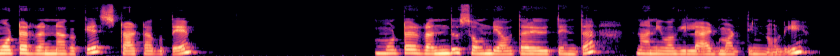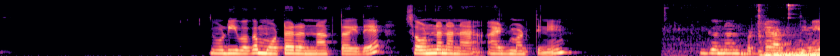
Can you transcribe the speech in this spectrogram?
ಮೋಟರ್ ರನ್ ಆಗೋಕ್ಕೆ ಸ್ಟಾರ್ಟ್ ಆಗುತ್ತೆ. ಮೋಟರ್ ರನ್ದು ಸೌಂಡ್ ಯಾವ ಥರ ಇರುತ್ತೆ ಅಂತ ನಾನು ಇವಾಗ ಇಲ್ಲಿ ಆ್ಯಡ್ ಮಾಡ್ತೀನಿ ನೋಡಿ. ನೋಡಿ, ಇವಾಗ ಮೋಟರ್ ರನ್ ಆಗ್ತಾ ಇದೆ. ಸೌಂಡನ್ನ ನಾನು ಆ್ಯಡ್ ಮಾಡ್ತೀನಿ. ಈಗ ನಾನು ಬಟ್ಟೆ ಹಾಕ್ತೀನಿ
